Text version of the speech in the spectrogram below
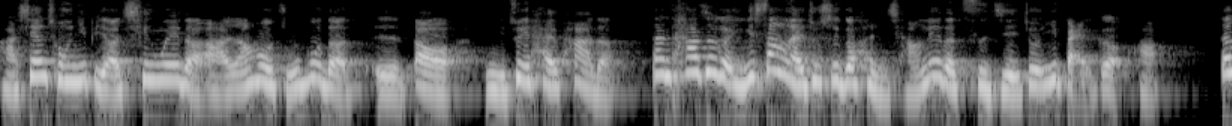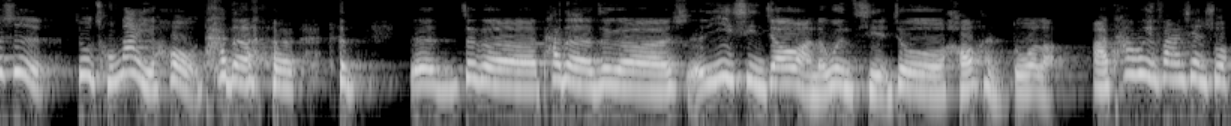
哈，先从你比较轻微的啊，然后逐步的呃到你最害怕的。但他这个一上来就是一个很强烈的刺激，就一百个哈。但是就从那以后，他的呃这个他的这个异性交往的问题就好很多了。啊，他会发现说，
